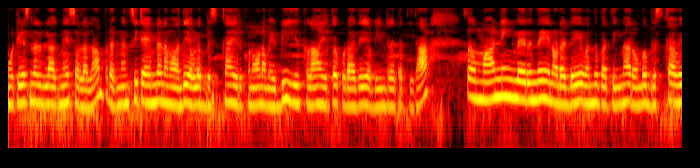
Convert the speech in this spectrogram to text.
மோட்டிவேஷ்னல் விளாக்னே சொல்லலாம். ப்ரெக்னன்சி டைமில் நம்ம வந்து எவ்வளோ பிரிஸ்காக இருக்கணும் நம்ம எப்படி இருக்கலாம் இருக்கக்கூடாது அப்படின்றத பற்றி தான் ஸோ மார்னிங்லேருந்தே என்னோடய டே வந்து பார்த்திங்கன்னா ரொம்ப பிரிஸ்காகவே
